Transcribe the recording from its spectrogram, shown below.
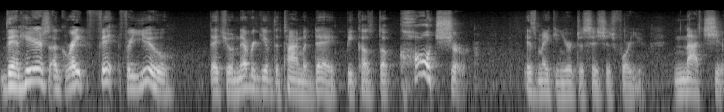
then here's a great fit for you that you'll never give the time of day because the culture is making your decisions for you, not you.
